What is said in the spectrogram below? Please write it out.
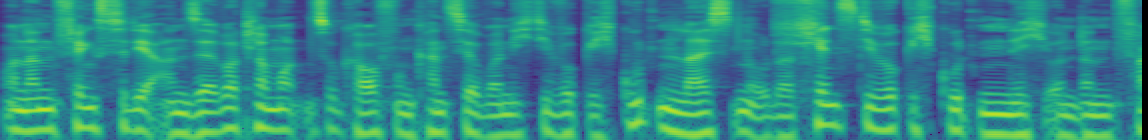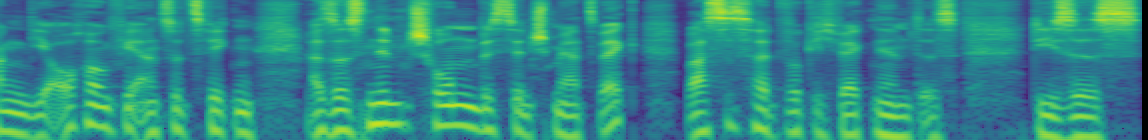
und dann fängst du dir an, selber Klamotten zu kaufen und kannst dir aber nicht die wirklich guten leisten oder kennst die wirklich guten nicht und dann fangen die auch irgendwie an zu zwicken. Also es nimmt schon ein bisschen Schmerz weg. Was es halt wirklich wegnimmt, ist dieses,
